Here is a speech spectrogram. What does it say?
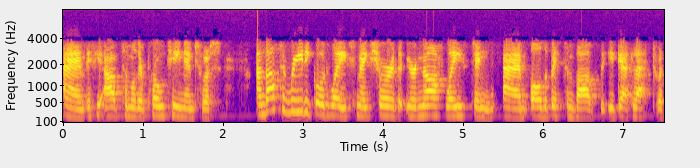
Um, if you add some other protein into it, and that's a really good way to make sure that you're not wasting um, all the bits and bobs that you get left with.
